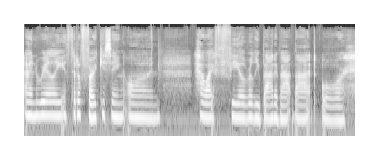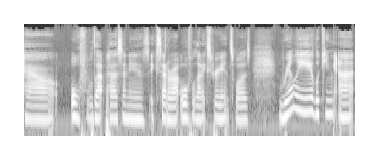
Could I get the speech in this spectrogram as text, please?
And really, instead of focusing on how I feel really bad about that or how awful that person is, etc., awful that experience was, really looking at,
